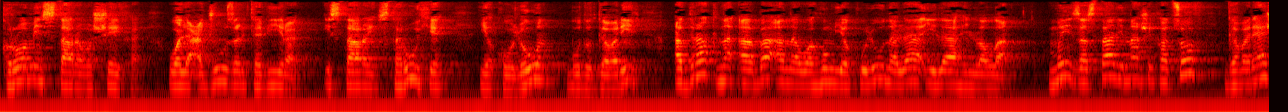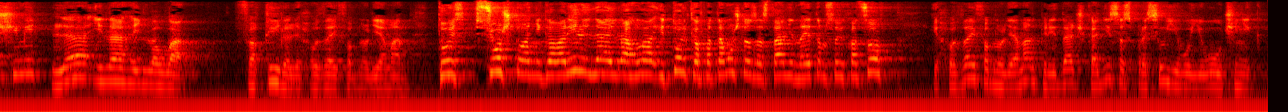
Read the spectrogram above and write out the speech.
кроме старого шейха, валя аджузаль кавира и старой старухи, якулюн, будут говорить, адракна абаана вагум якулюна ля иляха иллаллах. Мы застали наших отцов говорящими ля иляха иллаллах. Факиля ли Худайфа бн Яман. То есть все, что они говорили, ля иляха и только потому, что застали на этом своих отцов, и Худайф ибн Яман, передатчик хадиса, спросил его его ученик.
